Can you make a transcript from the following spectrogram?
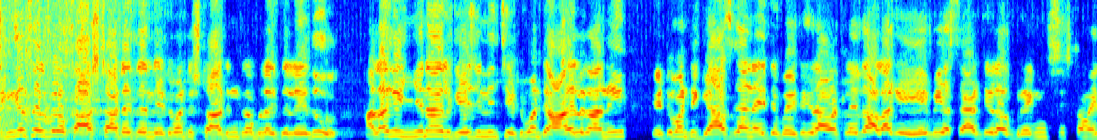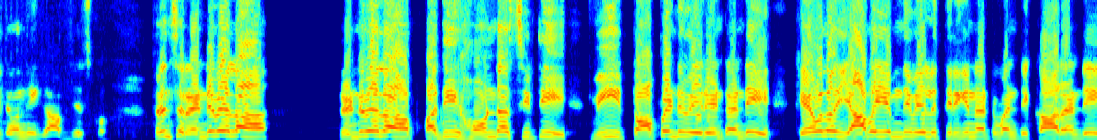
సింగిల్ సెల్ఫ్లో కార్ స్టార్ట్ అయితే ఎటువంటి స్టార్టింగ్ ట్రబుల్ అయితే లేదు. అలాగే ఇంజిన్ ఆయిల్ గేజ్ నుంచి ఎటువంటి ఆయిల్ కానీ ఎటువంటి గ్యాస్ కానీ అయితే బయటికి రావట్లేదు. అలాగే ABS anti lock braking system అయితే ఉంది. గాప్ చేసుకో. ఫ్రెండ్స్ రెండు వేల రెండు వేల పది Honda City V top and variant అండి కేవలం యాభై ఎనిమిది వేలు తిరిగినటువంటి కార్ అండి.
